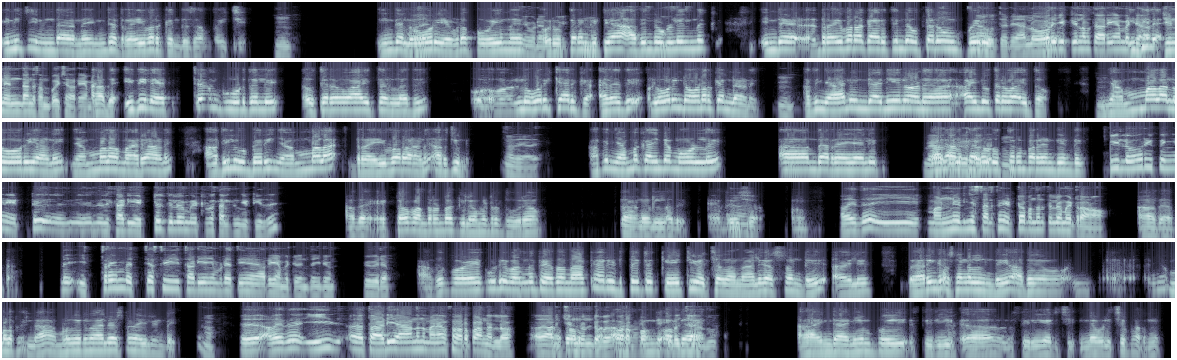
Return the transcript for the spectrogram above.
എനിക്ക് എന്താ പറഞ്ഞാ എന്റെ ഡ്രൈവർക്ക് എന്ത് സംഭവിച്ചു. ഇന്റെ ലോറി എവിടെ പോയി ഒരു ഉത്തരം. കിട്ടിയാൽ അതിന്റെ ഉള്ളിൽ നിന്ന് ഇന്റെ ഡ്രൈവറുടെ കാര്യത്തിന്റെ ഉത്തരവും അതെ ഇതിൽ ഏറ്റവും കൂടുതൽ ഉത്തരവാദിത്തമുള്ളത് ലോറിക്കാർക്ക്. അതായത് ലോറിന്റെ ഓണർക്ക് തന്നെയാണ്. അത് ഞാനും എന്റെ അനിയനുമാണ് അതിന്റെ ഉത്തരവാദിത്തം. ഞമ്മളെ ലോറിയാണ് ഞമ്മളെ മരാണ് അതിലുപരി ഞമ്മളെ ഡ്രൈവറാണ് അർജുൻ. അപ്പൊ ഞമ്മക്ക് അതിന്റെ മുകളിൽ എന്താ പറഞ്ഞു കഴിഞ്ഞാൽ പല ആൾക്കാരോട് ഉത്തരം പറയേണ്ടിയുണ്ട് ഈ ലോറി ഇപ്പൊ ഇങ്ങനെ എട്ട് എട്ട് കിലോമീറ്റർ സ്ഥലത്ത് കിട്ടിയത്? അതെ എട്ടോ പന്ത്രണ്ടോ കിലോമീറ്റർ ദൂരം ഇതാണ് ഉള്ളത്. ഏകദേശം അതായത് ഈ മണ്ണിടിഞ്ഞ സ്ഥലത്തിന് എട്ടോ പന്ത്രണ്ട് കിലോമീറ്റർ ആണോ? അതെ അതെ. ഇത്രയും വ്യത്യസ്ത ഈ തടി ഇവിടെ എത്തി അറിയാൻ പറ്റും എന്തെങ്കിലും വിവരം? അത് പുഴയെ കൂടി വന്നിട്ട് ഏതോ നാട്ടുകാർ എടുത്തിട്ട് കയറ്റി വെച്ചതാ നാല് കഷ്ണം ഉണ്ട് അതിൽ വേറെയും കഷ്ണങ്ങളുണ്ട്. അത് നമ്മളതല്ല നമ്മളൊരു ഒരു നാല് കഷ്ണം അതിലുണ്ട്. അതായത് ഈ തടിയാണെന്ന് മനസ്സ് ഉറപ്പാണല്ലോ? അതിന്റെ- അനിയൻ പോയി സ്ഥിരീ സ്ഥിരീകരിച്ച്. എന്നെ വിളിച്ച് പറഞ്ഞു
